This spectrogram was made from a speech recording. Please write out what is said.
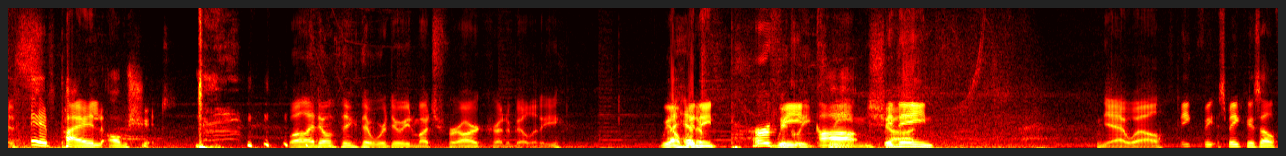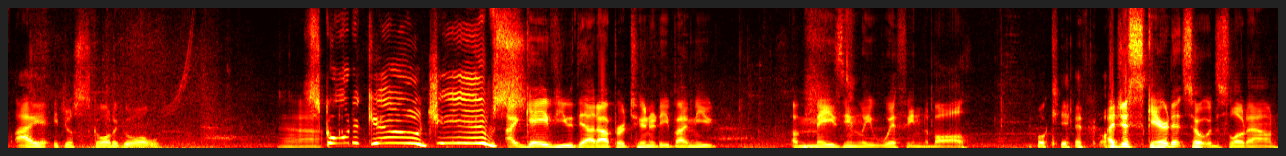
missed. a pile of shit. well, I don't think that we're doing much for our credibility. We are winning. perfectly We clean are shot. winning. Yeah, well. Speak, for- speak for yourself. I just scored a goal. uh, Scored a goal, Jeeves! I gave you that opportunity by me amazingly whiffing the ball. Okay. I just scared it so it would slow down.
